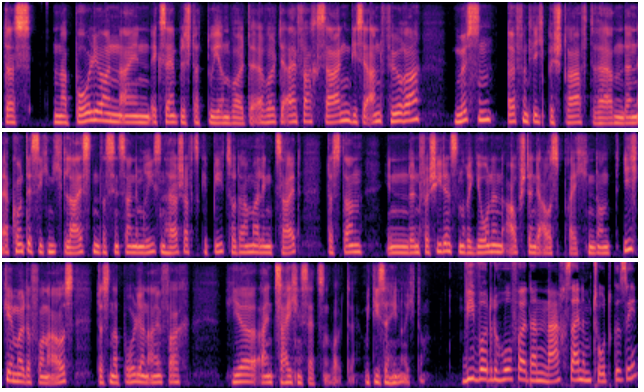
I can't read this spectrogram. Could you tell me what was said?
dass Napoleon ein Exempel statuieren wollte. Er wollte einfach sagen, diese Anführer müssen öffentlich bestraft werden, denn er konnte sich nicht leisten, dass in seinem Riesenherrschaftsgebiet zur damaligen Zeit, dass dann in den verschiedensten Regionen Aufstände ausbrechen. Und ich gehe mal davon aus, dass Napoleon einfach hier ein Zeichen setzen wollte mit dieser Hinrichtung. Wie wurde Hofer dann nach seinem Tod gesehen?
